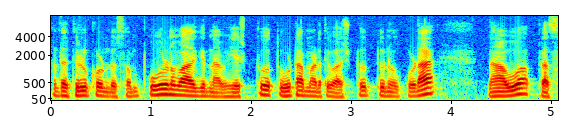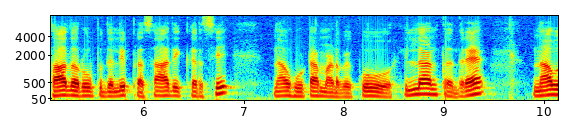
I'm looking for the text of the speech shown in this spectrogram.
ಅಂತ ತಿಳ್ಕೊಂಡು ಸಂಪೂರ್ಣವಾಗಿ ನಾವು ಎಷ್ಟು ಹೊತ್ತು ಊಟ ಮಾಡ್ತೀವೋ ಅಷ್ಟೊತ್ತೂ ಕೂಡ ನಾವು ಪ್ರಸಾದ ರೂಪದಲ್ಲಿ ಪ್ರಸಾದೀಕರಿಸಿ ನಾವು ಊಟ ಮಾಡಬೇಕು. ಇಲ್ಲ ಅಂತಂದರೆ ನಾವು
